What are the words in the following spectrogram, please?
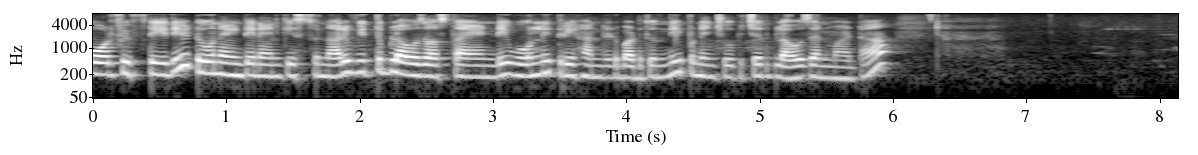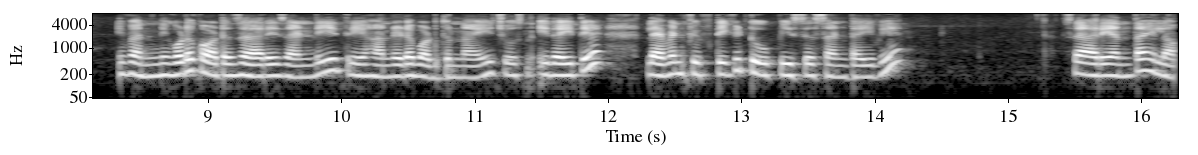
ఫోర్ ఫిఫ్టీది టూ నైంటీ నైన్కి ఇస్తున్నారు. విత్ బ్లౌజ్ వస్తాయండి. ఓన్లీ త్రీ హండ్రెడ్ పడుతుంది. ఇప్పుడు నేను చూపించేది బ్లౌజ్ అనమాట ఇవన్నీ కూడా కాటన్ శారీస్ అండి. త్రీ హండ్రెడే పడుతున్నాయి. చూసిన ఇదైతే లెవెన్ ఫిఫ్టీకి టూ పీసెస్ అంట ఇవి. శారీ అంతా ఇలా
